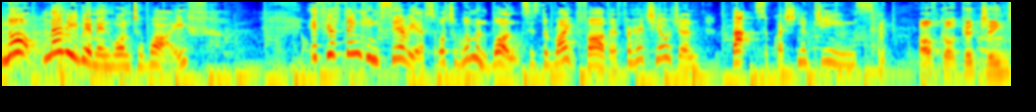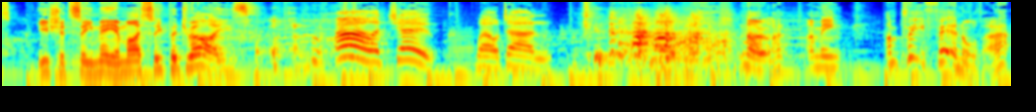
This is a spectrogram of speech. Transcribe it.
Not many women want a wife. If you're thinking serious, what a woman wants is the right father for her children. That's a question of genes. I've got good genes. You should see me in my super dries. oh, a joke. Well done. No, I, I mean, I'm pretty fit and all that.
